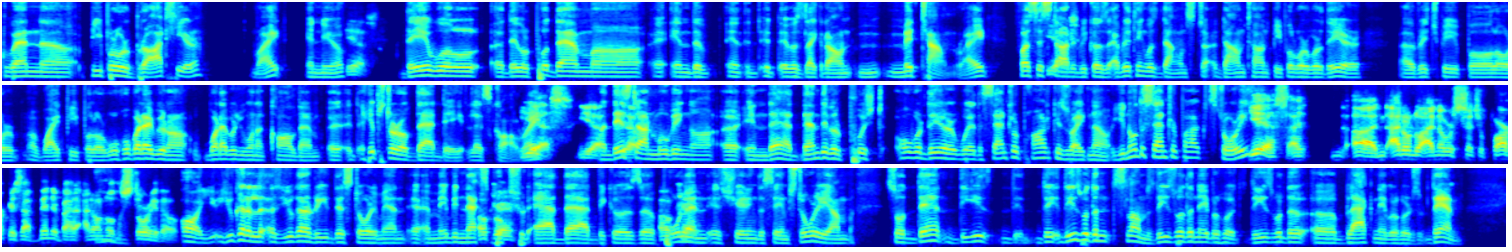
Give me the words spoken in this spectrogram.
when uh, people were brought here, right, in New York, yes, they will uh, they will put them uh, in the in, it, it was like around Midtown, right? First, it started yes. because everything was down downtown. People were, were there uh, rich people or uh, white people or whatever you want, whatever you want to call them, uh, the hipster of that day, let's call right. Yes, yeah. When they yeah. start moving uh, uh, in that, then they were pushed over there where the Central Park is right now. You know the Central Park story? Yes, I. Uh, I don't know. I know where Central Park is. I've been there, but I don't oh know the story though. Oh, you, you gotta you gotta read this story, man. And maybe next okay. book should add that because Portland okay. is sharing the same story. Um, so then these the, these were the slums, these were the neighborhoods, these were the uh, black neighborhoods then.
